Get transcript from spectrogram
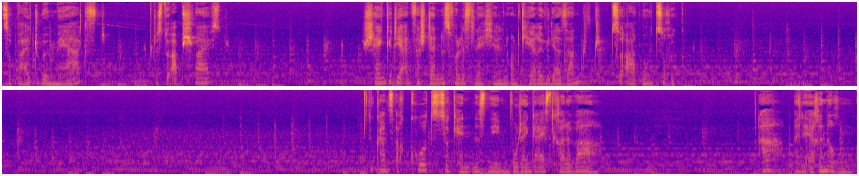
Sobald du bemerkst, dass du abschweifst, schenke dir ein verständnisvolles Lächeln und kehre wieder sanft zur Atmung zurück. Du kannst auch kurz zur Kenntnis nehmen, wo dein Geist gerade war. Eine Erinnerung.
